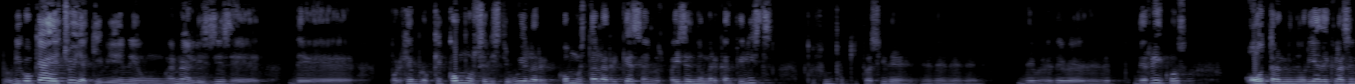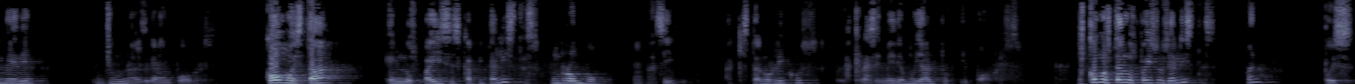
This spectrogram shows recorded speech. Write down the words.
Lo único que ha hecho, y aquí viene un análisis eh, de, por ejemplo, que cómo se distribuye, la, cómo está la riqueza en los países neomercantilistas, pues un poquito así de de, ricos, otra minoría de clase media y unas gran pobres. ¿Cómo está en los países capitalistas? Un rombo, así. Aquí están los ricos, la clase media muy alto y pobres. ¿Y cómo están los países socialistas? Bueno, pues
